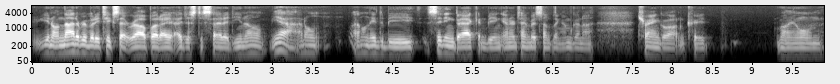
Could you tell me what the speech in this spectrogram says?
you know, not everybody takes that route, but I, I, just decided, you know, yeah, I don't, I don't need to be sitting back and being entertained by something. I'm gonna try and go out and create my own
